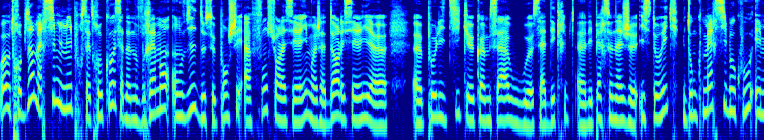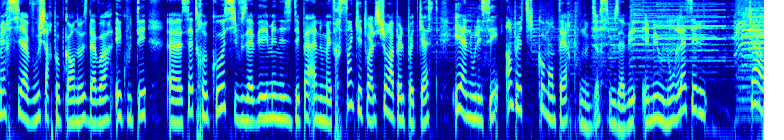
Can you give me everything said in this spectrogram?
Wow, trop bien. Merci Mimi pour cette reco. Ça donne vraiment envie de se pencher à fond sur la série. Moi, j'adore les séries euh, euh, politiques euh, comme ça où ça décrypte les personnages historiques. Donc, merci beaucoup et merci à vous, chers popcornos, d'avoir écouté cette reco. Si vous avez aimé, n'hésitez pas à nous mettre 5 étoiles sur Apple Podcast et à nous laisser un petit commentaire pour nous dire si vous avez aimé ou non la série. Ciao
